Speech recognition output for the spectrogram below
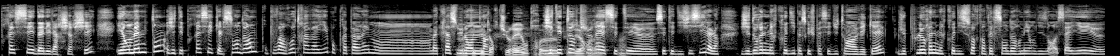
pressée d'aller la rechercher et en même temps, j'étais pressée qu'elle s'endorme pour pouvoir retravailler, pour préparer mon ma classe du lendemain. T'étais torturé entre. J'étais plusieurs, torturée, euh, c'était euh, c'était difficile. Alors, j'adorais le mercredi parce que je passais du temps avec elle. Je pleurais le mercredi soir quand elle s'endormait en me disant oh, ça y est, euh,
